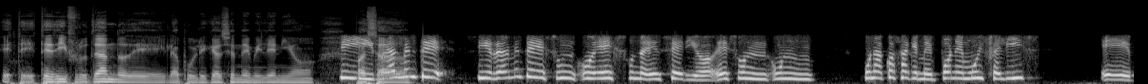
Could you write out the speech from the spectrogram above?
este, estés disfrutando de la publicación de Milenio Sí, pasado. realmente, sí, realmente es un, es un, en serio, es un, un- una cosa que me pone muy feliz. Eh,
